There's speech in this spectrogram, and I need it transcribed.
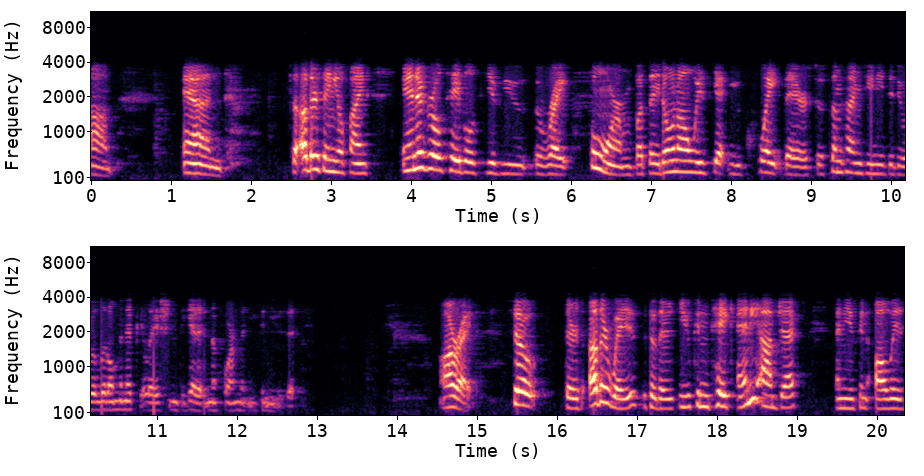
Um, and the other thing you'll find, integral tables give you the right form, but they don't always get you quite there. So sometimes you need to do a little manipulation to get it in a form that you can use it. All right, so there's other ways. So there's you can take any object and you can always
